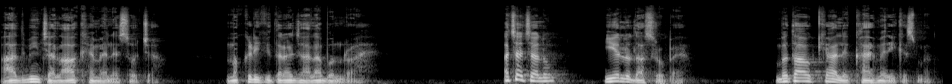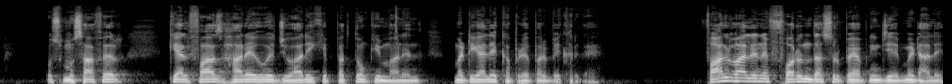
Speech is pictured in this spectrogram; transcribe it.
آدمی چلاک ہے میں نے سوچا۔ مکڑی کی طرح جالا بن رہا ہے۔ اچھا چلو، یہ لو دس روپے۔ بتاؤ کیا لکھا ہے میری قسمت میں؟ اس مسافر کے الفاظ ہارے ہوئے جواری کے پتوں کی مانند مٹیالے کپڑے پر بکھر گئے۔ فال والے نے فوراً دس روپے اپنی جیب میں ڈالے۔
